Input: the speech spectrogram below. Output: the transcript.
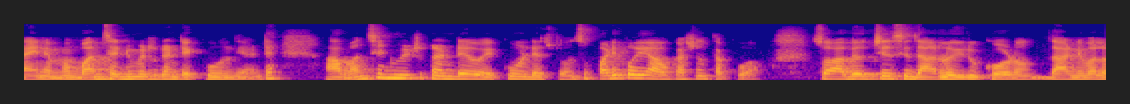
nine mm one centimeter కంటే ఎక్కువ ఉంది అంటే ఆ వన్ సెంటీమీటర్ కంటే ఎక్కువ ఉండే స్టోన్స్ పడిపోయే అవకాశం తక్కువ. సో అవి వచ్చేసి దారిలో ఇరుక్కోవడం దానివల్ల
